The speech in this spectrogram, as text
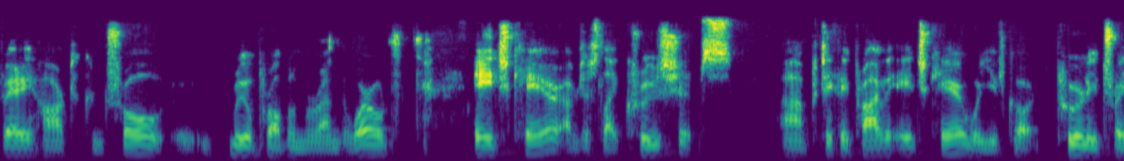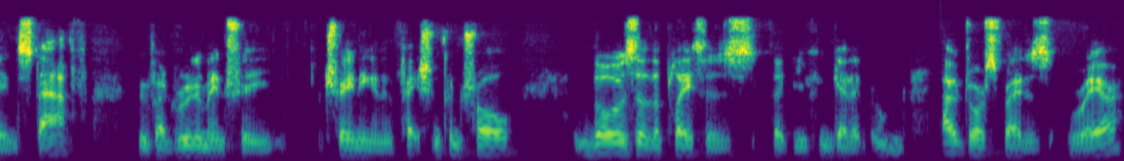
very hard to control real problem around the world aged care are just like cruise ships uh, particularly private aged care, where you've got poorly trained staff who've had rudimentary training in infection control. Those are the places that you can get it. Outdoor spread is rare.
